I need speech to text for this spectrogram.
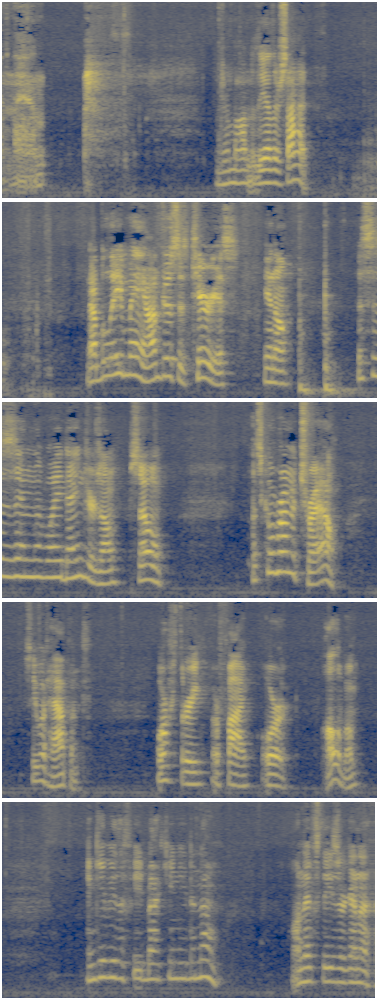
And then jump onto the other side. Now, believe me, I'm just as curious. You know, this is in the way danger zone. So, let's go run a trail. See what happens. Or three, or five, or all of them. And give you the feedback you need to know on if these are going to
